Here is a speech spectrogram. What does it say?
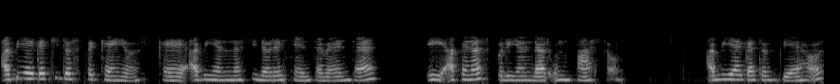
Había gatitos pequeños que habían nacido recientemente y apenas podían dar un paso. Había gatos viejos,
